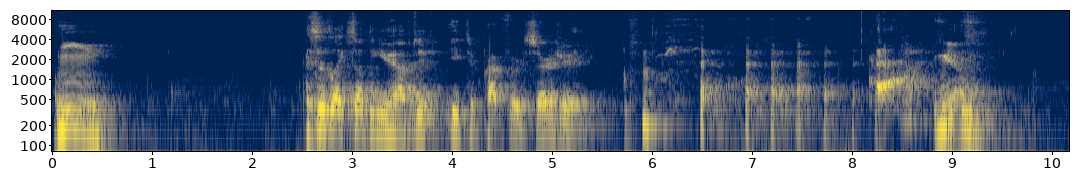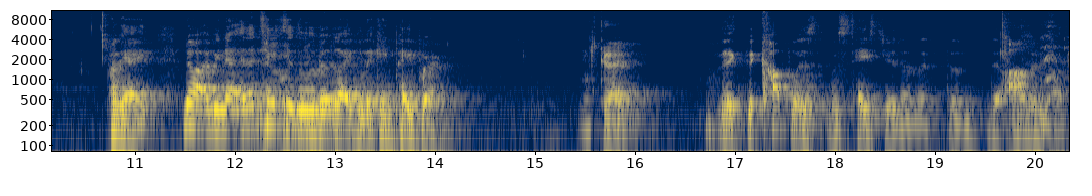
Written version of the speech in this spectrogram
Mmm. This is like something you have to eat to prep for surgery. Yeah. Okay. No, I mean that, that tasted a little bit like licking paper. Okay. The, the cup was, was tastier than the, the, the almond milk.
